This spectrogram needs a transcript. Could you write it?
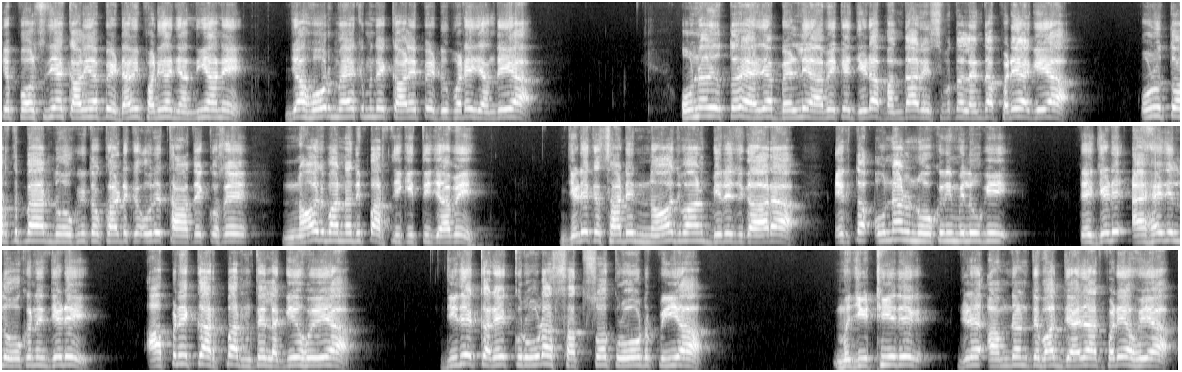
ਕਿ ਪੁਲਿਸ ਦੀਆਂ ਕਾਲੀਆਂ ਭੇਡਾਂ ਵੀ ਫੜੀਆਂ ਜਾਂਦੀਆਂ ਨੇ। ਜਾਂ ਹੋਰ ਮਹਿਕਮੇ ਦੇ ਕਾਲੇ ਭੇਡੂ ਫੜੇ ਜਾਂਦੇ ਆ, ਉਹਨਾਂ ਦੇ ਉੱਤਰ ਇਹੋ ਜਿਹਾ ਬਿੱਲ ਲਿਆਵੇ ਕਿ ਜਿਹੜਾ ਬੰਦਾ ਰਿਸ਼ਵਤ ਲੈਂਦਾ ਫੜਿਆ ਗਿਆ, ਉਹਨੂੰ ਤੁਰਤ ਪੈਰ ਨੌਕਰੀ ਤੋਂ ਕੱਢ ਕੇ ਉਹਦੇ ਥਾਂ ਤੇ ਕਿਸੇ ਨੌਜਵਾਨਾਂ ਦੀ ਭਰਤੀ ਕੀਤੀ ਜਾਵੇ। ਜਿਹੜੇ ਕਿ ਸਾਡੇ ਨੌਜਵਾਨ ਬੇਰੁਜ਼ਗਾਰ ਆ, ਇੱਕ ਤਾਂ ਉਹਨਾਂ ਨੂੰ ਨੌਕਰੀ ਮਿਲੂਗੀ ਤੇ ਜਿਹੜੇ ਇਹੋ ਜਿਹੇ ਲੋਕ ਨੇ ਜਿਹੜੇ ਆਪਣੇ ਘਰ ਭਰਨ ਤੇ ਲੱਗੇ ਹੋਏ ਆ, ਜਿਹਦੇ ਘਰੇ ਕਰੋੜਾ 700 ਕਰੋੜ ਰੁਪਈਆ ਮਜੀਠੀਏ ਦੇ ਜਿਹੜੇ ਆਮਦਨ ਤੇ ਵੱਧ ਜਾਇਦਾਦ ਫੜਿਆ ਹੋਇਆ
